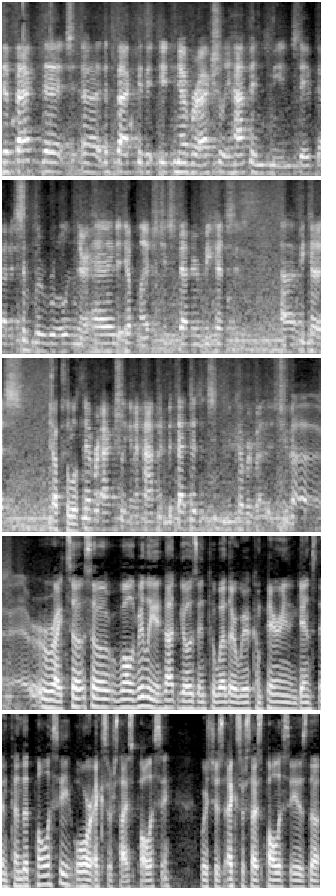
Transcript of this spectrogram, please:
the fact that uh, the fact that it, it, never actually happens means they've got a simpler rule in their head, yep. and life's just better because uh, because Absolutely. it's never actually going to happen. But that doesn't seem to be covered by those two. Uh, Right. So, so well, really, that goes into whether we're comparing against intended policy or exercise policy, which is exercise policy is the,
